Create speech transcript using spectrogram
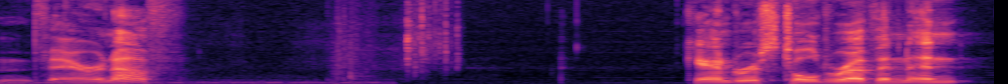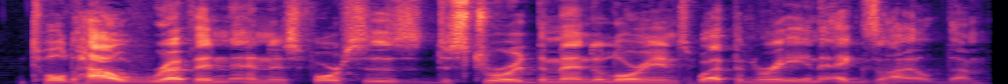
Mm, Fair enough. Canderous told Revan and told how Revan and his forces destroyed the Mandalorians' weaponry and exiled them,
